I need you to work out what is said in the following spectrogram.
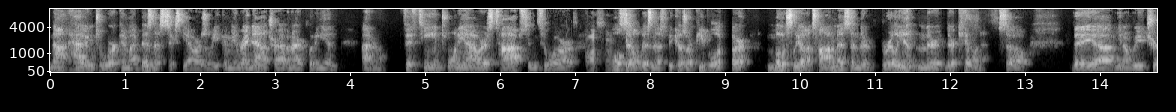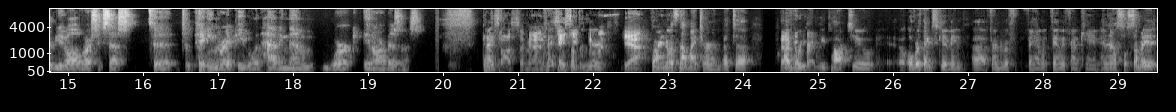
not having to work in my business 60 hours a week. I mean, right now, Trav and I are putting in, I don't know, 15, 20 hours tops into our awesome. wholesale business because our people are mostly autonomous and they're brilliant and they're, they're killing it. So they, uh, you know, we attribute all of our success to, to picking the right people and having them work in our business. Can That's I, awesome, man. Can I say Thank something here? Yeah. Sorry, I know it's not my turn, but uh, no, I've recently talked to uh, over Thanksgiving. A friend of a family family friend came, and also somebody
